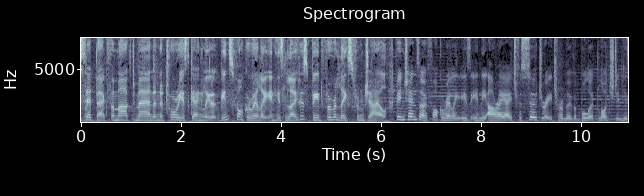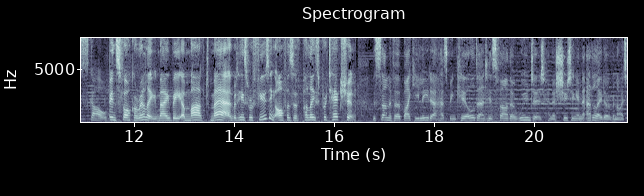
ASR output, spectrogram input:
A setback for marked man and notorious gang leader Vince Focarelli in his latest bid for release from jail. Vincenzo Focarelli is in the RAH for surgery to remove a bullet lodged in his skull. Vince Focarelli may be a marked man, but he's refusing offers of police protection. The son of a bikie leader has been killed and his father wounded in a shooting in Adelaide overnight.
